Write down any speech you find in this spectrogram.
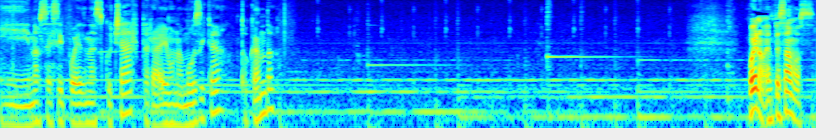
Y no sé si pueden escuchar, pero hay una música tocando. Bueno, empezamos.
